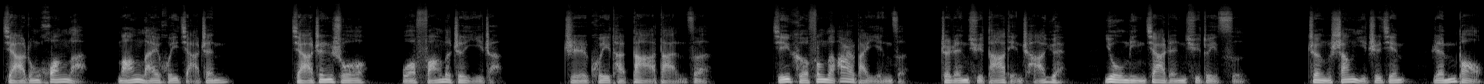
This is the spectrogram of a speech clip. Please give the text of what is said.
贾蓉慌了，忙来回贾珍。贾珍说：“我防了这一着，只亏他大胆子，即可封了二百银子。”这人去打点茶院，又命家人去对词。正商议之间，人报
